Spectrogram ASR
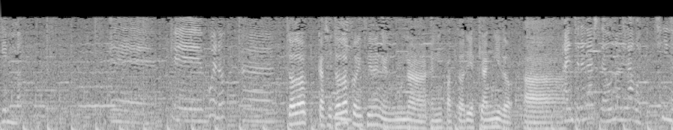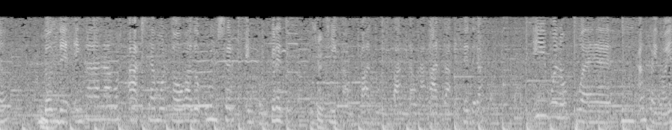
Genma, eh, que bueno, eh, Todos, casi todos coinciden en una en un factor y es que han ido a a entrenarse a unos lagos de China, Mm. donde en cada lago ha- se ha muerto ahogado un ser en concreto, una Sí. chica, un pato, un panda, una gata, etcétera. Y bueno, pues han caído ahí.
